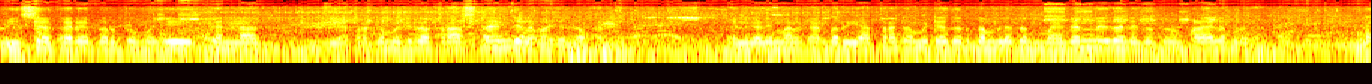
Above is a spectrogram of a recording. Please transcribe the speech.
आम्ही सहकार्य करतो म्हणजे त्यांना यात्रा कमिटीचा त्रास नाही दिला पाहिजे लोकांनी. बैलगाडी मालकांवर यात्रा कमिट्या जर दमल्या तर मैदान नाही झाले तर तुम्ही पळायला जाता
